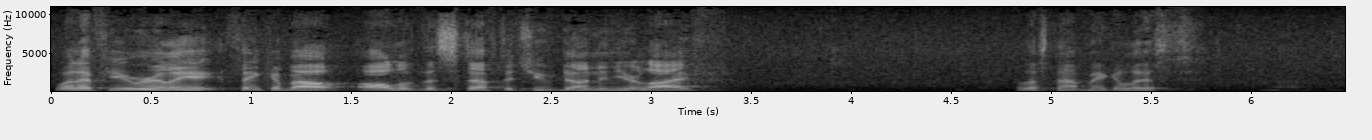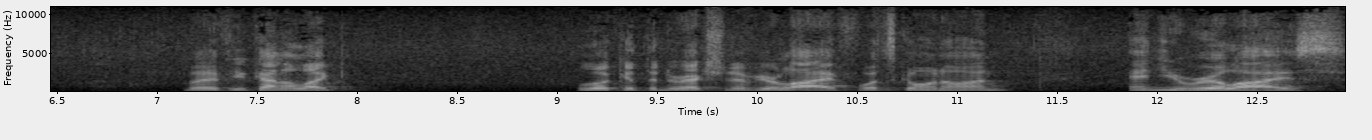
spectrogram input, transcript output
Well, if you really think about all of the stuff that you've done in your life, let's not make a list. But if you kind of like look at the direction of your life, what's going on, and you realize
